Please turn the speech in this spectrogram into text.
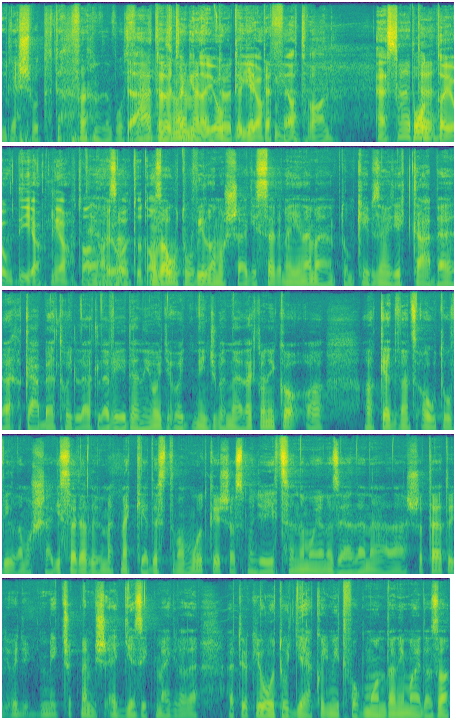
üres volt a telefon, nem volt Tehát ez megint a jogdíjak miatt van. Ez hát, pont a jogdíjak miatt van, ha jól tudom. Az autó villamossági szerelme, én nem, nem tudom képzelni, hogy egy kábel, kábelt hogy lehet levédeni, hogy, hogy nincs benne elektronika. A, a kedvenc autó villamossági szerelőmet megkérdeztem a múltkor, és azt mondja, hogy egyszerűen nem olyan az ellenállása. Tehát, hogy, hogy még csak nem is egyezik meg vele. Hát ők jól tudják, hogy mit fog mondani majd az a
